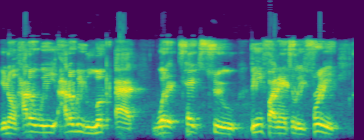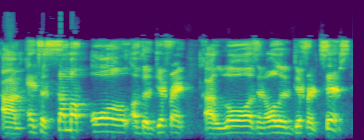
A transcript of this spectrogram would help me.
you know, how do we how do we look at what it takes to be financially free um, and to sum up all of the different uh, laws and all of the different tips?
